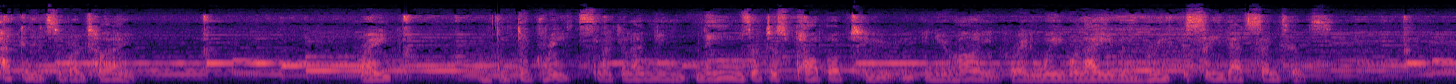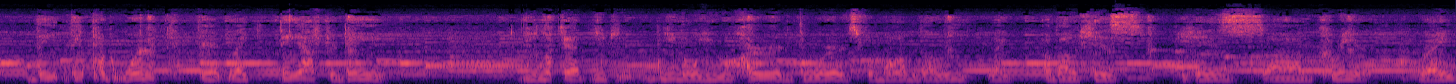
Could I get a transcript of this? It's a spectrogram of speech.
athletes of our time, right? The, the, greats, like, and I mean names that just pop up to you in your mind right away when I even re- say that sentence. They they put work, they're like day after day. You look at you you know you heard the words from Muhammad Ali like about his his um, career, right?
